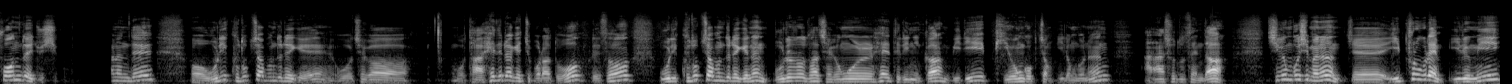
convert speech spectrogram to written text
후원도 해 주시고 하는데 어, 우리 구독자분들에게 어, 제가 뭐 다 해드려야겠지 뭐라도 그래서 우리 구독자분들에게는 무료로 다 제공을 해드리니까 미리 비용 걱정 이런 거는 안 하셔도 된다. 지금 보시면은 이제 이 프로그램 이름이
